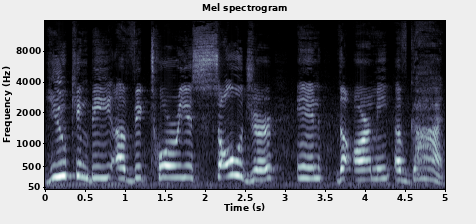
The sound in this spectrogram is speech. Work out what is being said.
you can be a victorious soldier in the army of God.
